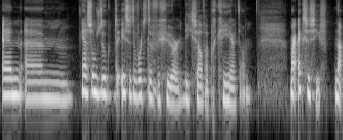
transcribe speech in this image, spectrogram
En um, ja, soms doe ik, is het, wordt het een figuur die ik zelf heb gecreëerd dan. Maar excessief. Nou,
